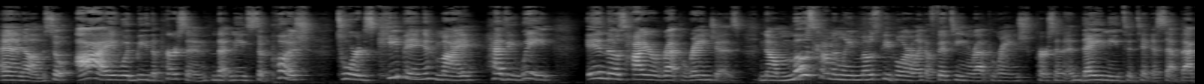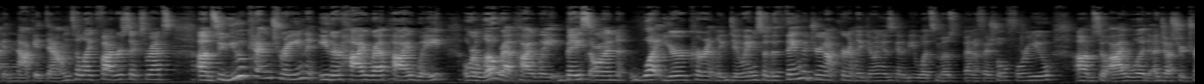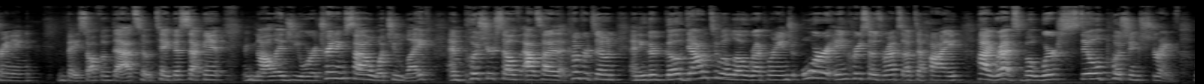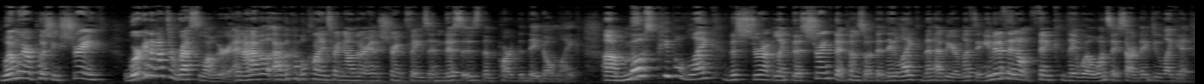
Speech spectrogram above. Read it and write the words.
And um, so I would be the person that needs to push towards keeping my heavy weight in those higher rep ranges. Now, most commonly, most people are like a 15 rep range person and they need to take a step back and knock it down to like five or six reps. Um, so you can train either high rep, high weight or low rep, high weight based on what you're currently doing. So the thing that you're not currently doing is going to be what's most beneficial for you. Um, so I would adjust your training based off of that. So take a second, acknowledge your training style, what you like, and push yourself outside of that comfort zone and either go down to a low rep range or increase those reps up to high high reps, but we're still pushing strength. When we are pushing strength, we're gonna have to rest longer. And I have a, I have a couple clients right now that are in a strength phase, and this is the part that they don't like. Um, most people like the strength, like the strength that comes with it. They like the heavier lifting, even if they don't think they will. Once they start, they do like it.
